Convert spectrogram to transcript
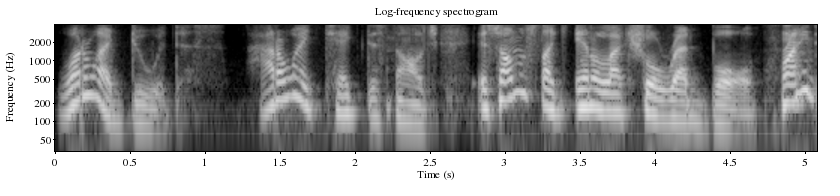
What do I do with this? How do I take this knowledge? It's almost like intellectual Red Bull, right?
